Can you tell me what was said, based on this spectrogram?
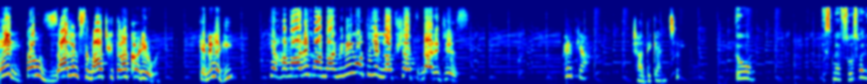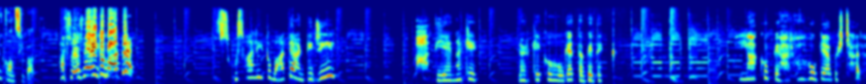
एकदम जालिम समाज की तरह खड़ी हो गई। कहने लगी? कि हमारे खानदान में नहीं होती ये लव शॉट मैरिजेस फिर क्या? शादी कैंसिल तो इसमें अफसोस वाली कौन सी बात है? अफसोस वाली तो बात है। अफसोस वाली तो बात है आंटी जी। बात ये है ना कि लड़के को हो गया तबे दिक अल्लाह को प्यारा हो गया बेचारा।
